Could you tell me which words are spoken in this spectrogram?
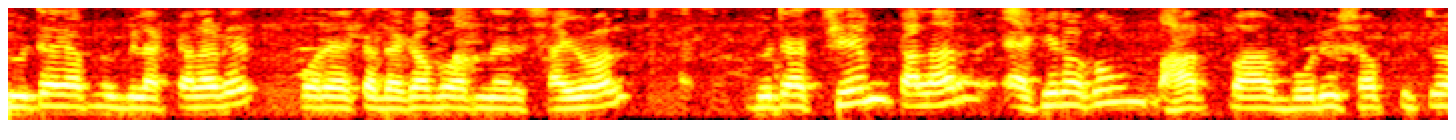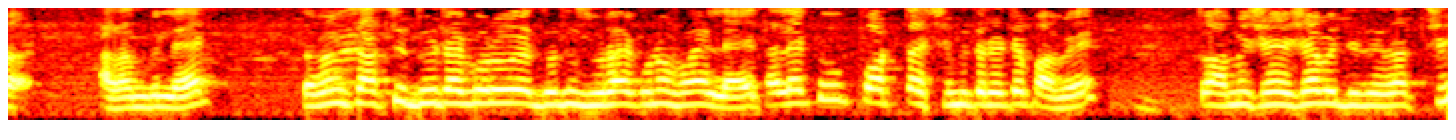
দুইটাই আপনি ব্ল্যাক কালারের পরে একটা দেখাবো আপনার সাইওয়াল। দুইটা সেম কালার একই রকম হাত পা বডি সব কিছু আলহামদুলিল্লাহ এক। তবে আমি চাচ্ছি দুইটা গরু যদি জোড়ায় কোনো ভয় নেয় তাহলে একটু পরটা সীমিত রেটে পাবে। তো আমি সেই হিসাবে দিতে যাচ্ছি।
